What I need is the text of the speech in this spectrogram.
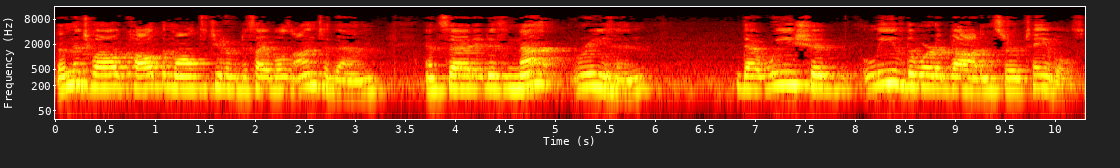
Then the twelve called the multitude of disciples unto them, and said, It is not reason that we should leave the word of God and serve tables.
